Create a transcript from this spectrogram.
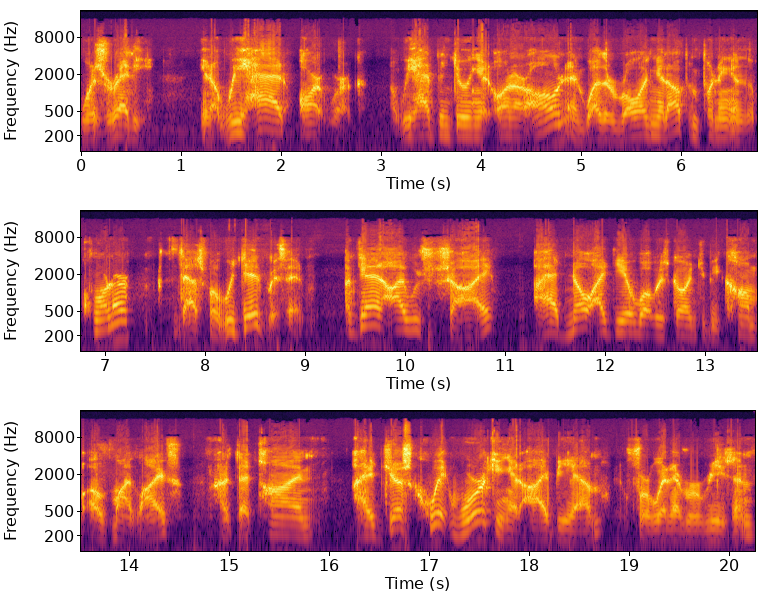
was ready. You know, we had artwork. We had been doing it on our own, and whether rolling it up and putting it in the corner, that's what we did with it. Again, I was shy. I had no idea what was going to become of my life. At that time, I had just quit working at IBM for whatever reason.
